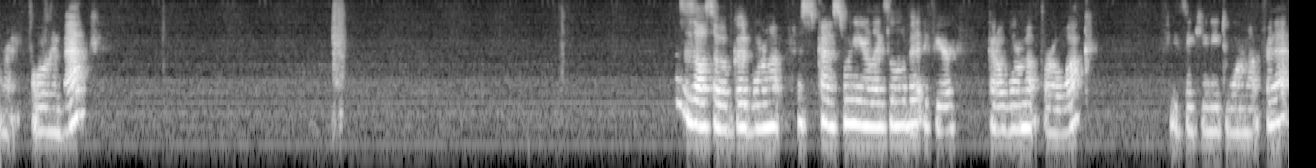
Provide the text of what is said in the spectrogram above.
All right, forward and back. This is also a good warm-up. Just kind of swinging your legs a little bit if you're going to warm up for a walk. If you think you need to warm up for that.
